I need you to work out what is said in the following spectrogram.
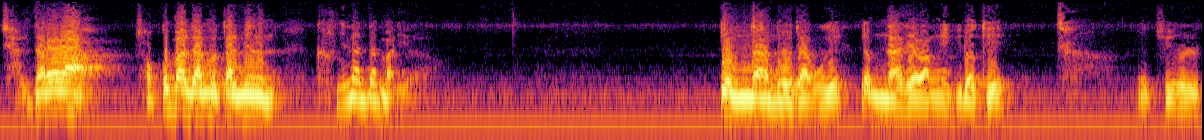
잘 달아라. 조금만 잘못 달면은 큰일 난단 말이야. 염나 노자국에 염나 대왕이 이렇게 참 죄를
